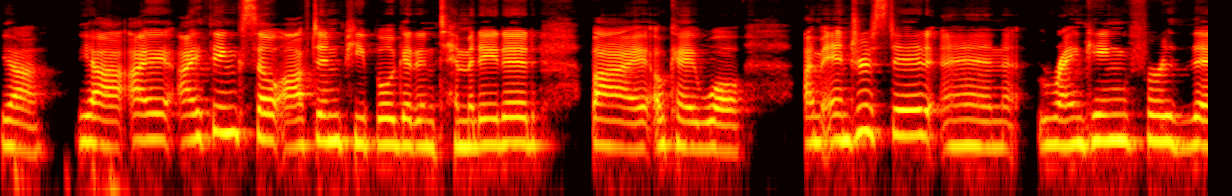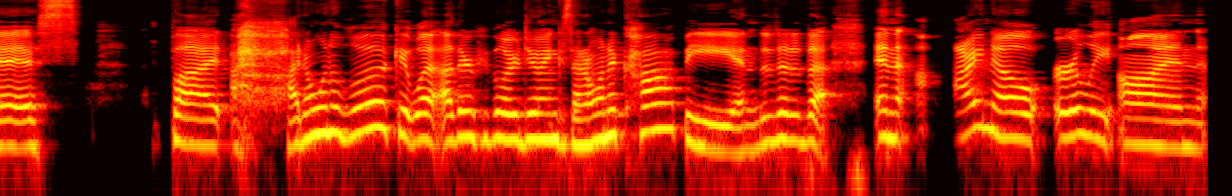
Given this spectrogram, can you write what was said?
Yeah. Yeah, I I think so often people get intimidated by okay, well, I'm interested in ranking for this, but I don't want to look at what other people are doing because I don't want to copy and da, da, da, and I know early on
